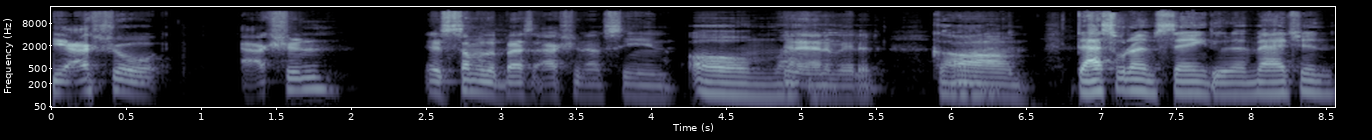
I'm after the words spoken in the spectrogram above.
the actual action is some of the best action I've seen oh my animated. god, Um, that's what I'm saying, dude. Imagine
